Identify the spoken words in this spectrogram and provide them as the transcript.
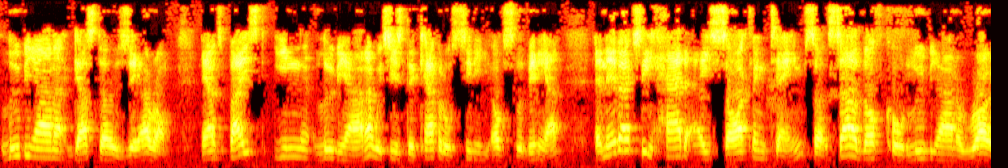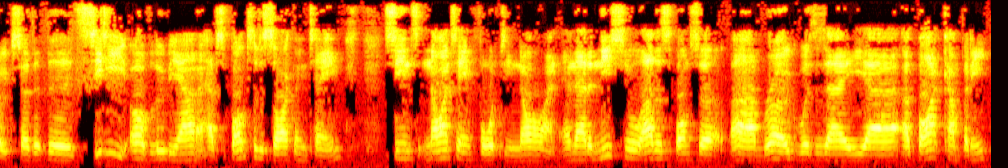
Ljubljana Gusto Xaurum. Now it's based in Ljubljana, which is the capital city of Slovenia, and they've actually had a cycling team. So it started off called Ljubljana Rog. So that the city of Ljubljana have sponsored a cycling team since 1949, and that initial other sponsor, um, Rog, was a uh, a bike company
